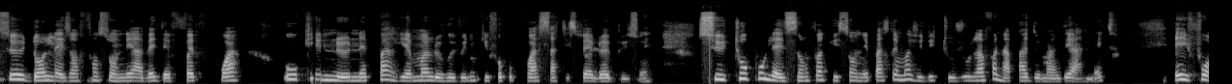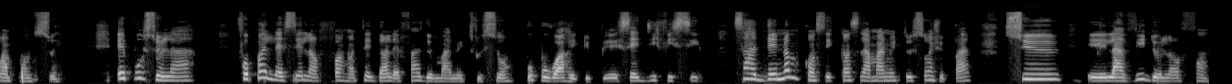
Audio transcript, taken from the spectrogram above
ceux dont les enfants sont nés avec des faibles poids ou qui ne n'est pas réellement le revenu qu'il faut pour pouvoir satisfaire leurs besoins. Surtout pour les enfants qui sont nés, parce que moi je dis toujours, l'enfant n'a pas demandé à naître et il faut en prendre soin. Et pour cela, il faut pas laisser l'enfant rentrer dans les phases de malnutrition pour pouvoir récupérer. C'est difficile. Ça a d'énormes conséquences, la malnutrition, je parle, sur la vie de l'enfant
